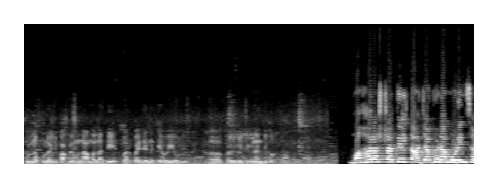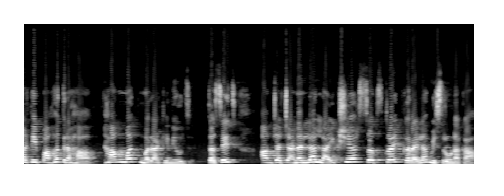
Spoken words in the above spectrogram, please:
फुलं फुलाची पाकळी म्हणून आम्हाला ती भरपाई देण्यात यावी एवढी कळकळीची विनंती करतो. महाराष्ट्रातील ताज्या घडामोडींसाठी पाहत रहा ठाम मत मराठी न्यूज. तसेच आमच्या चॅनलला लाईक शेअर सबस्क्राईब करायला विसरू नका.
